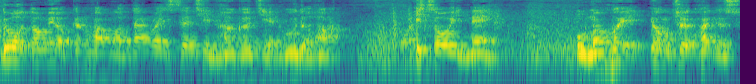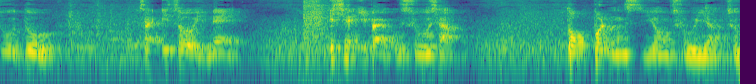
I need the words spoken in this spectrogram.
如果都没有跟环保单位申请合格减污的话，一周以内，我们会用最快的速度，在一周以内，一千一百五十五场都不能使用厨余养猪。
